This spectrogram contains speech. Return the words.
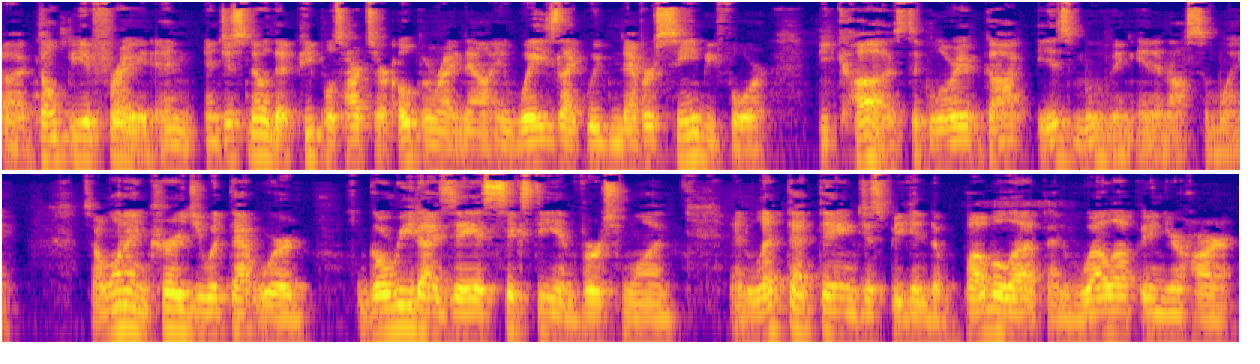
Uh, don't be afraid and, and just know that people's hearts are open right now in ways like we've never seen before because the glory of God is moving in an awesome way. So I want to encourage you with that word. Go read Isaiah 60 and verse 1 and let that thing just begin to bubble up and well up in your heart.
